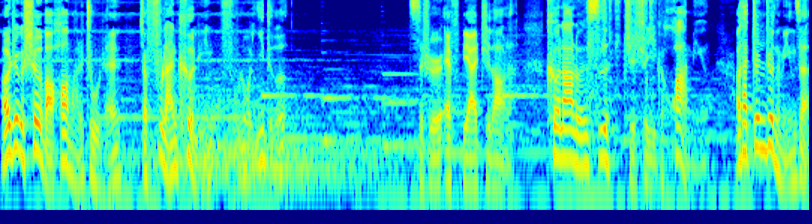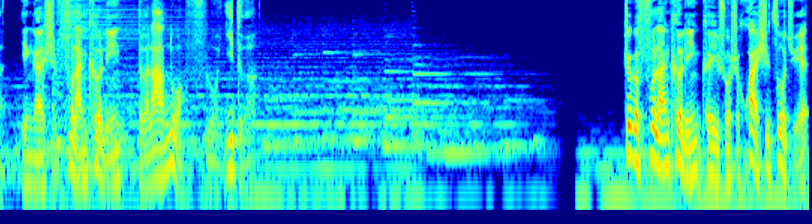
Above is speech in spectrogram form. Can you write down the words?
而这个社保号码的主人叫富兰克林·弗洛伊德。此时，FBI 知道了，克拉伦斯只是一个化名，而他真正的名字应该是富兰克林·德拉诺·弗洛伊德。这个富兰克林可以说是坏事做绝，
